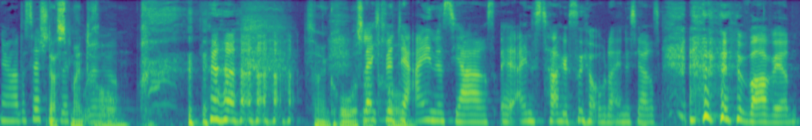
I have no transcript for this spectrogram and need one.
Ja, das wäre schon Das ist mein cool, Traum. Ja. das ist ein großer Vielleicht Traum. wird der eines Jahres, äh, eines Tages oder eines Jahres wahr werden.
